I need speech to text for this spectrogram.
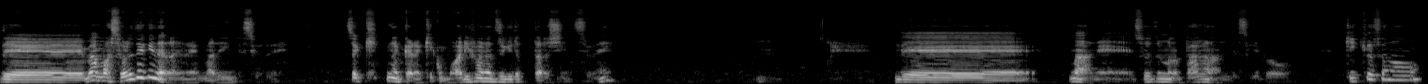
で、まあまあ、それだけならね、まだいいんですけどね。それなんかね、結構マリファナ好きだったらしいんですよね。で、まあね、そいつものバカなんですけど、結局その、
